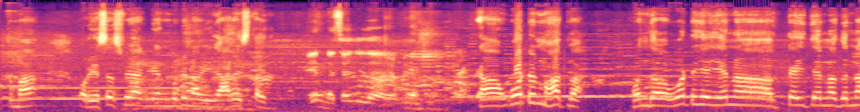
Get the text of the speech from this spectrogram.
ಉತ್ತಮ. ಅವ್ರು ಯಶಸ್ವಿ ಆಗಲಿ ಅಂದ್ಬಿಟ್ಟು ನಾವು ಈಗ ಹಾರೈಸ್ತಾ ಇದ್ವಿ ಓಟಿನ ಮಹತ್ವ. ಒಂದು ಓಟಿಗೆ ಏನು ಐತೆ ಅನ್ನೋದನ್ನ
